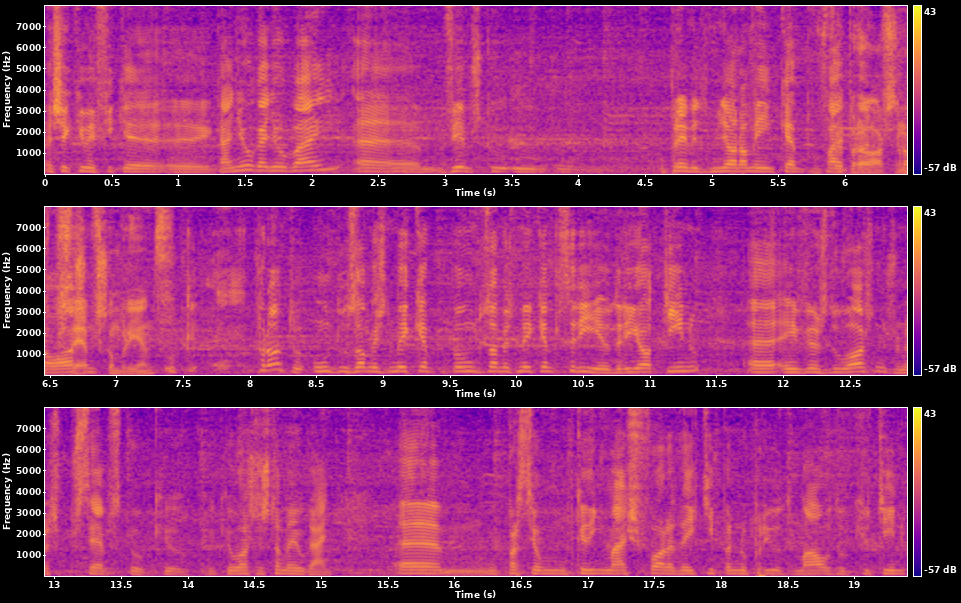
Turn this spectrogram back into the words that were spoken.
achei que o Benfica uh, ganhou, ganhou bem. Uh, vemos que o, o o prémio de melhor homem em campo vai Foi para, para, para percebes, compreendes? Pronto, um dos homens do meio campo, um dos homens do meio campo seria, eu diria o Tino, uh, em vez do Osnos, mas percebe-se que, que, que, o Osnos também o ganha. Uh, Pareceu-me um bocadinho mais fora da equipa no período mau do que o Tino,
